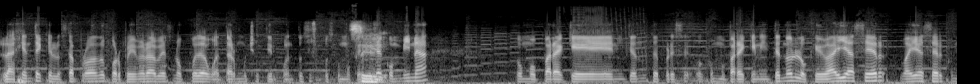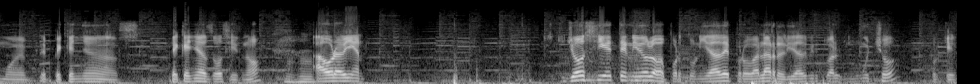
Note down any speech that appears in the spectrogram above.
la gente que lo está probando por primera vez no puede aguantar mucho tiempo. Entonces, pues como que se combina como para que Nintendo te presente, o como para que Nintendo lo que vaya a hacer, vaya a ser como de, pequeñas pequeñas dosis, ¿no? Ahora bien, yo sí he tenido la oportunidad de probar la realidad virtual mucho, porque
